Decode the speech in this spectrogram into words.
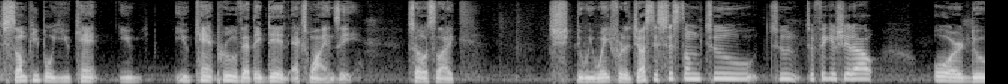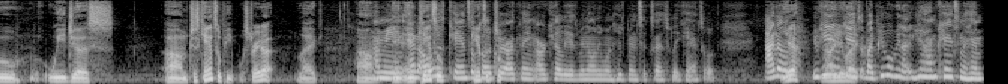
some people you can't you you can't prove that they did X, Y, and Z. So it's like, sh- do we wait for the justice system to to to figure shit out, or do we just um, just cancel people straight up? Like, um, I mean, and, and cancel all this cancel, cancel culture, cul- I think R. Kelly has been the only one who's been successfully canceled. I don't. Yeah. you can't even you're right. cancel. Like people be like, you know, I'm canceling him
